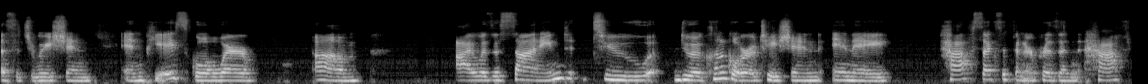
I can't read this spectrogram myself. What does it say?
a situation in PA school where um, I was assigned to do a clinical rotation in a half sex offender prison, half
